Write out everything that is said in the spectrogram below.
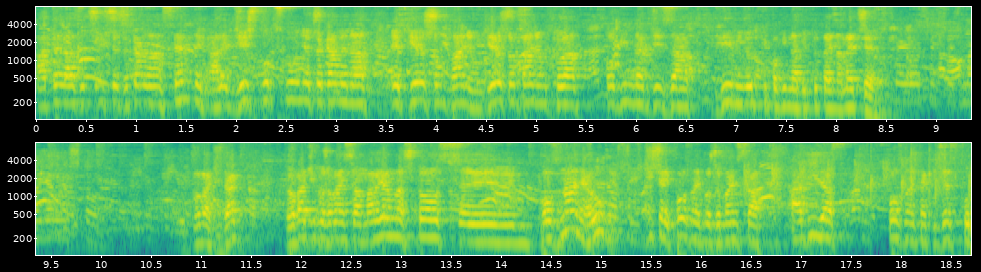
A teraz oczywiście czekamy na następnych, ale gdzieś podskórnie czekamy na e, pierwszą panią. Pierwszą panią, która powinna gdzieś za dwie minutki powinna być tutaj na mecie. Prowadzi, tak? Prowadzi, proszę Państwa, Marianna Sztos z y, Poznania również. Dzisiaj Poznań, proszę Państwa, Adidas Poznań, taki zespół.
